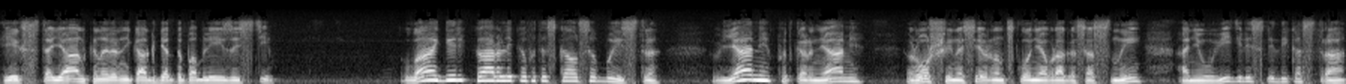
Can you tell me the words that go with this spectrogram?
их стоянка наверняка где-то поблизости. Лагерь карликов отыскался быстро. В яме под корнями, росшей на северном склоне оврага сосны, они увидели следы костра.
